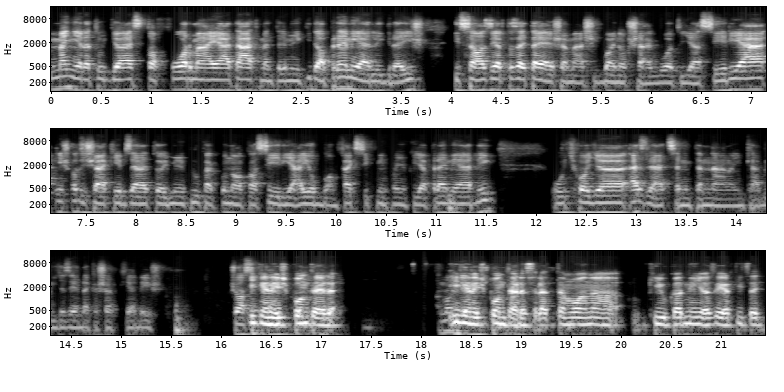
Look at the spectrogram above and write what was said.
mennyire tudja ezt a formáját átmenteni mondjuk ide a Premier League-re is, hiszen azért az egy teljesen másik bajnokság volt ugye a szériá, és az is elképzelhető, hogy mondjuk Lukaku-nak a szériá jobban fekszik, mint mondjuk ugye a Premier League, úgyhogy ez lehet szerintem nála inkább így az érdekesebb kérdés. Csasz, Igen, és pont erre, igen, és pont erre szerettem volna kiukadni, hogy azért ez egy,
